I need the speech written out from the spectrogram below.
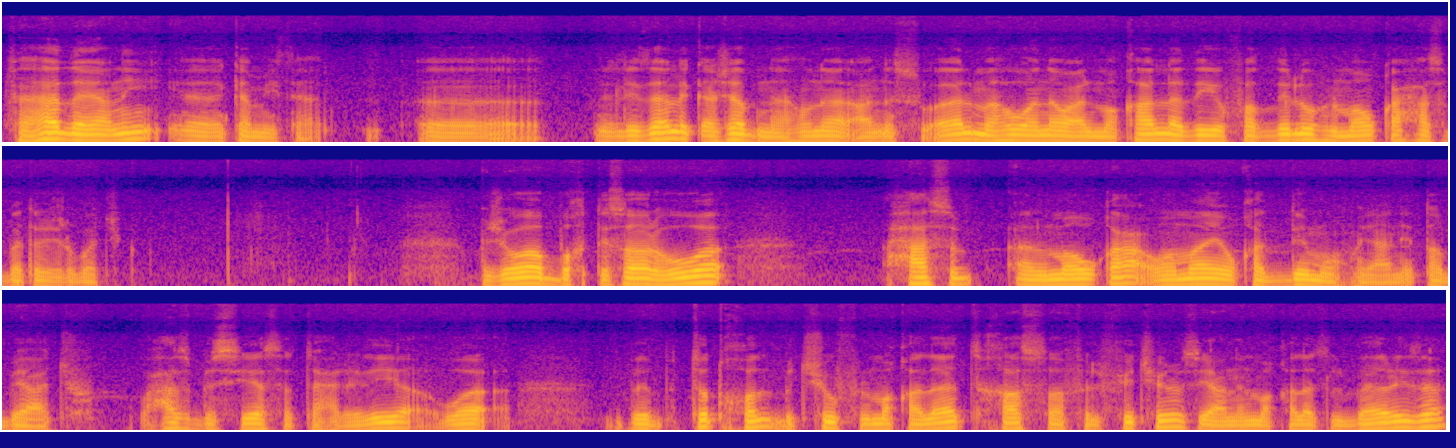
فهذا يعني آه، كمثال. آه، لذلك أجبنا هنا عن السؤال ما هو نوع المقال الذي يفضله الموقع حسب تجربتك الجواب باختصار هو حسب الموقع وما يقدمه يعني طبيعته وحسب السياسة التحريرية وبتدخل بتشوف المقالات خاصة في الفيتشرز يعني المقالات البارزة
